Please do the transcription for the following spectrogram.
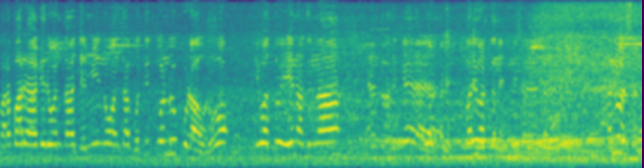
ಪರಭಾರೆ ಆಗಿರುವಂತಹ ಜಮೀನು ಅಂತ ಗೊತ್ತಿದ್ಕೊಂಡು ಕೂಡ ಅವರು ಇವತ್ತು ಏನು ಅದನ್ನ ಅದಕ್ಕೆ ಪರಿವರ್ತನೆ ಕನ್ವರ್ಷನ್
